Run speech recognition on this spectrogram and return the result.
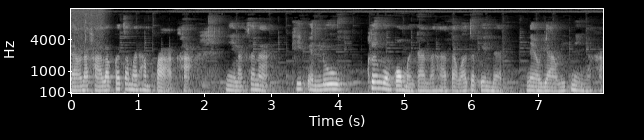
แล้วนะคะ เราก็จะมาทำปากค่ะ ในลักษณะที่เป็นรูป ครื่องวงกลมเหมือนกันนะคะ แต่ว่าจะเป็นแบบแนวยาวนิดนึงนะคะ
